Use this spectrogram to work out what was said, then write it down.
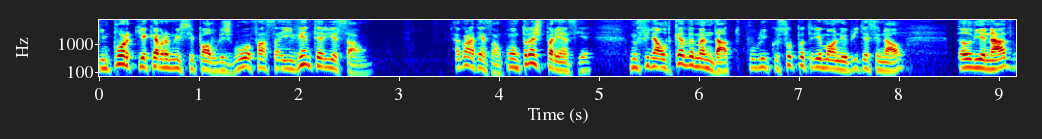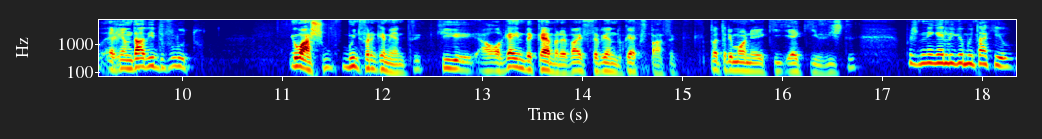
Impor que a Câmara Municipal de Lisboa faça a inventariação, agora atenção, com transparência, no final de cada mandato, publique o seu património habitacional alienado, arrendado e devoluto. Eu acho, muito francamente, que alguém da Câmara vai sabendo o que é que se passa, que património é que, é que existe, mas ninguém liga muito àquilo.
